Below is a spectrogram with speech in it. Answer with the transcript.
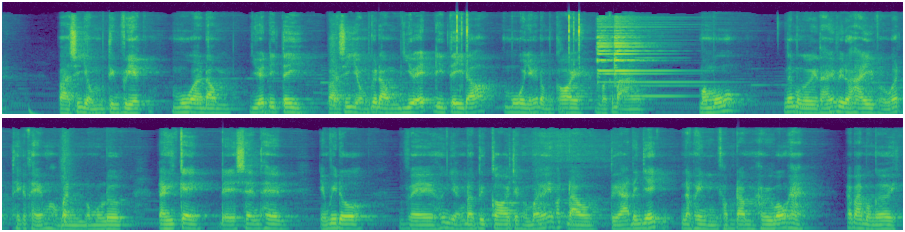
và sử dụng tiền Việt, mua đồng USDT và sử dụng cái đồng USDT đó, mua những đồng coin mà các bạn mong muốn nếu mọi người thấy video hay và hữu ích thì có thể ủng hộ mình bằng một lượt đăng ký kênh để xem thêm những video về hướng dẫn đầu tư coin cho người mới bắt đầu từ A đến Z năm 2024 ha. Bye bye mọi người.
